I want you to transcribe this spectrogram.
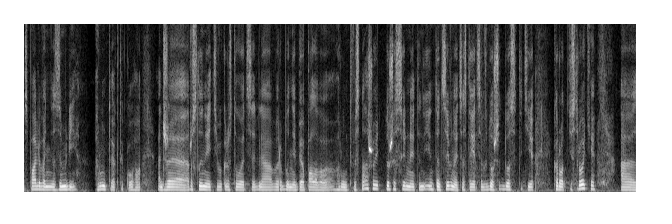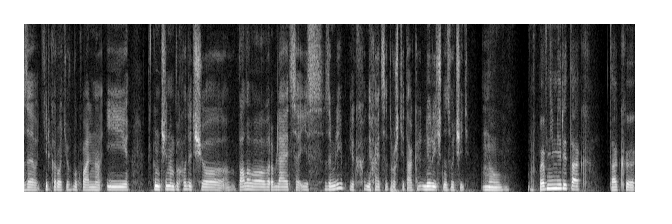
спалювання землі, ґрунту як такого. Адже рослини, які використовуються для вироблення біопалива, ґрунт виснажують дуже сильно і інтенсивно, і це стається в досить, досить такі короткі строки, за кілька років буквально. І Таким чином виходить, що паливо виробляється із землі, як нехай це трошки так лірично звучить. Ну, в певній мірі так. Так, е,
